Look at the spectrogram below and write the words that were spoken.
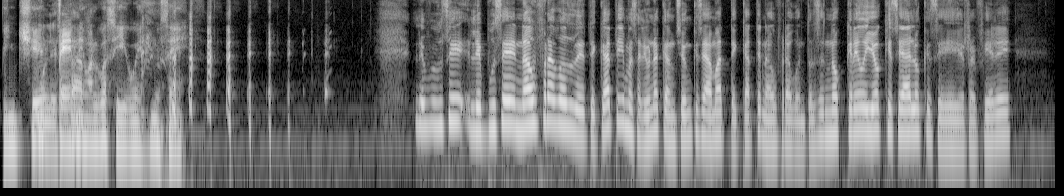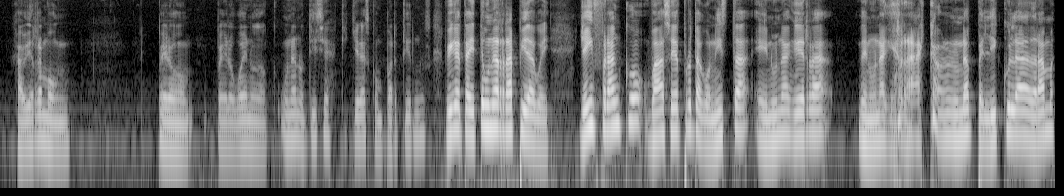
Pinche pene Molestar. o algo así, güey, no sé. Le puse, le puse náufragos de Tecate y me salió una canción que se llama Tecate Náufrago. Entonces no creo yo que sea a lo que se refiere Javier Ramón. Pero, pero bueno, una noticia que quieras compartirnos. Fíjate, ahí está una rápida, güey. James Franco va a ser protagonista en una guerra, en una guerra, cabrón, en una película drama.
